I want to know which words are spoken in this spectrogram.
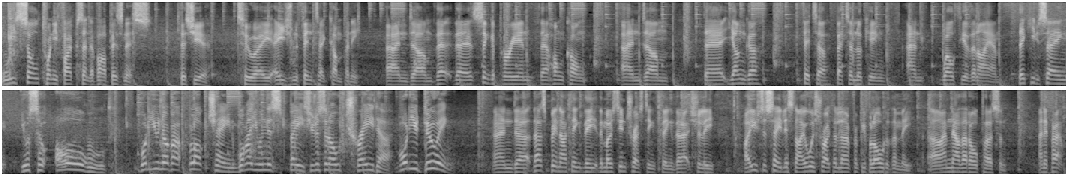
We sold 25% of our business this year to a Asian fintech company and um, they're, they're, Singaporean, they're Hong Kong, and um, they're younger, fitter, better looking, and wealthier than I am. They keep saying, You're so old. What do you know about blockchain? Why are you in this space? You're just an old trader. What are you doing? And uh, that's been, I think, the, the most interesting thing that actually I used to say, listen, I always try to learn from people older than me. Uh, I'm now that old person. And in fact,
